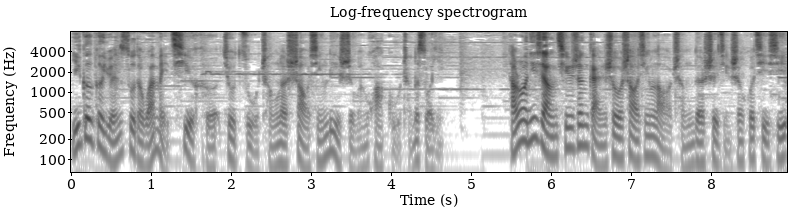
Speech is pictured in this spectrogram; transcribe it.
一个个元素的完美契合，就组成了绍兴历史文化古城的缩影。倘若你想亲身感受绍兴老城的市井生活气息，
